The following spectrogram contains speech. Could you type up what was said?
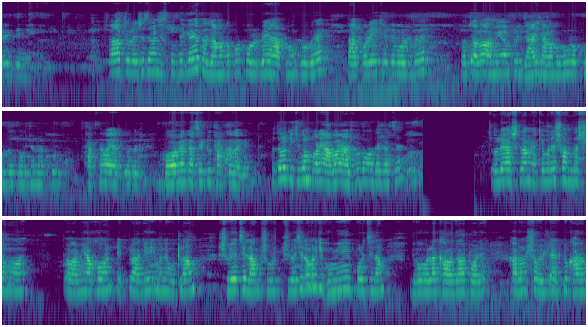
এই যে। সব চলে এসেছে মানে স্কুল থেকে, তো জামা কাপড় খুলবে, হাত মুখ ধুবে তারপরেই খেতে বসবে। তো চলো আমিও একটু যাই জামা কাপড়গুলো খুলবে, তো ওই জন্য একটু থাকতে হয় আর কি, ওদের বড়টার কাছে একটু থাকতে লাগে। তো চলো কিছুক্ষণ পরে আবার আসব তোমাদের কাছে। চলে আসলাম একেবারে সন্ধ্যার সময়। তো আমি এখন একটু আগেই মানে উঠলাম, শুয়েছিলাম শুয়েছিলাম মানে কি ঘুমিয়েই পড়েছিলাম দুপুরবেলা খাওয়া দাওয়ার পরে, কারণ শরীরটা একটু খারাপ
